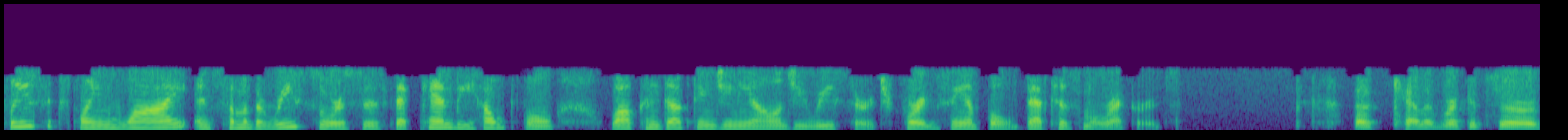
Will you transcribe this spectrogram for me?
Please explain why and some of the resources that can be helpful while conducting genealogy research, for example, baptismal records. Uh, Catholic records are,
